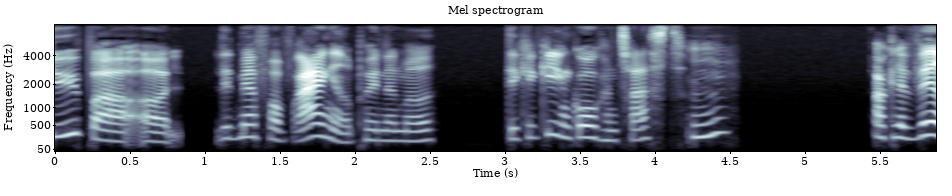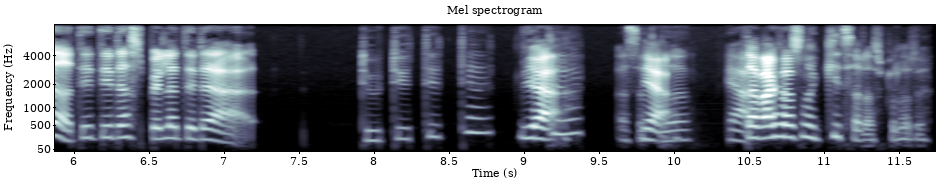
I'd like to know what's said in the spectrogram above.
dybere og lidt mere forvrænget på en eller anden måde. Det kan give en god kontrast. Mm. Og klaveret, det er det, der spiller det der... Du, du, du, du, Ja. du, og så Ja. videre. Ja. Der er faktisk også noget guitar, der spiller det.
